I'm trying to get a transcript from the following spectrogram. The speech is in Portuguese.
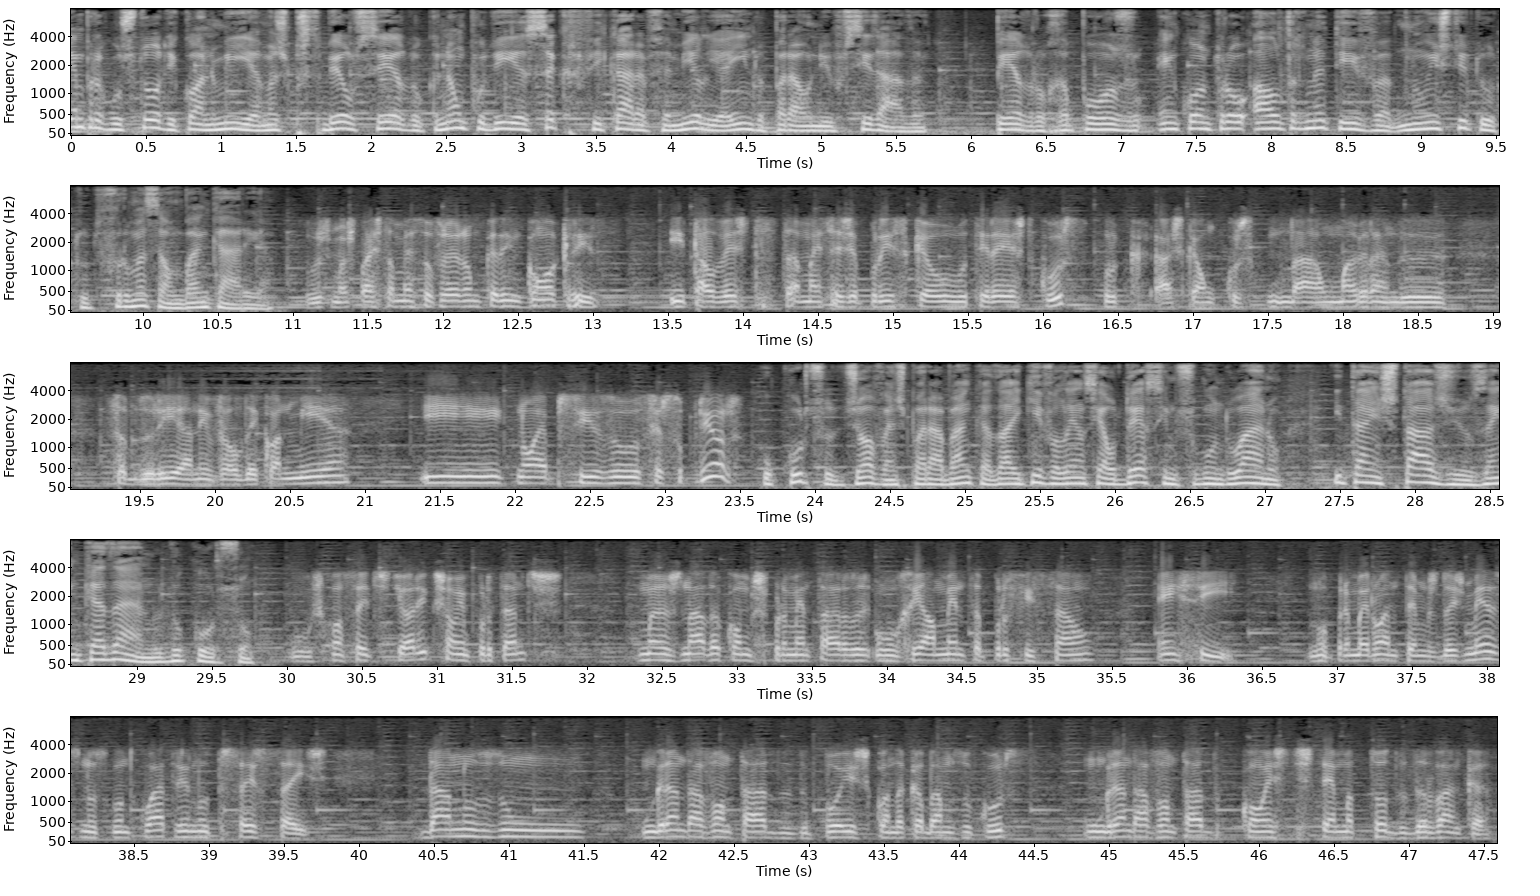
Sempre gostou de economia, mas percebeu cedo que não podia sacrificar a família indo para a universidade. Pedro Raposo encontrou alternativa no Instituto de Formação Bancária. Os meus pais também sofreram um bocadinho com a crise e talvez também seja por isso que eu tirei este curso, porque acho que é um curso que me dá uma grande sabedoria a nível da economia e que não é preciso ser superior. O curso de Jovens para a Banca dá equivalência ao 12º ano e tem estágios em cada ano do curso. Os conceitos teóricos são importantes, mas nada como experimentar o, realmente a profissão em si. No primeiro ano temos dois meses, no segundo quatro e no terceiro seis. Dá-nos um, um grande à vontade depois, quando acabamos o curso, um grande à vontade com este sistema todo da banca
